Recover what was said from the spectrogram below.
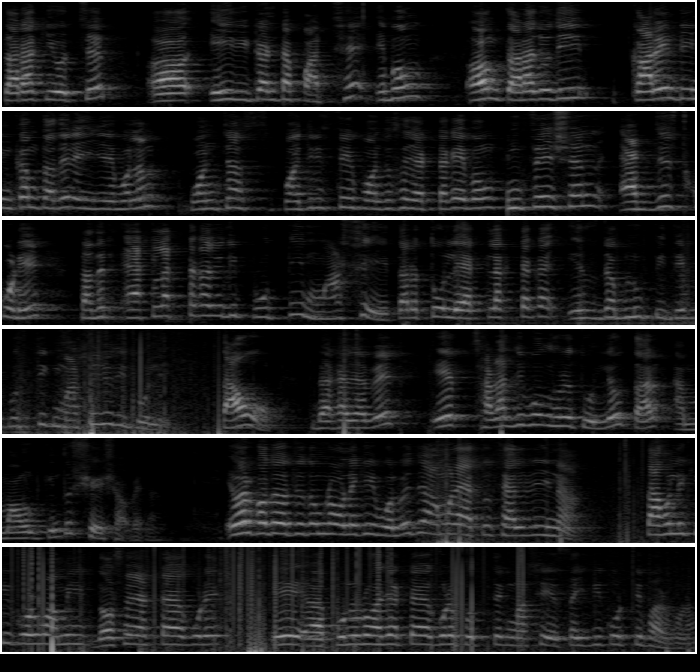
তারা কি হচ্ছে এই রিটার্নটা পাচ্ছে এবং তারা যদি কারেন্ট ইনকাম তাদের এই যে বললাম পঞ্চাশ, পঁয়ত্রিশ থেকে পঞ্চাশ হাজার টাকা এবং ইনফ্লেশন অ্যাডজাস্ট করে তাদের এক লাখ টাকা যদি প্রতি মাসে তারা তোলে, এক লাখ টাকা এসডাব্লিউপিতে প্রত্যেক মাসে যদি তোলে, তাও দেখা যাবে এর সারা জীবন ধরে তুললেও তার অ্যামাউন্ট কিন্তু শেষ হবে না। এবার কথা হচ্ছে তোমরা অনেকেই বলবে যে আমার এত স্যালারি না, তাহলে কি করব আমি দশ হাজার টাকা করে, এ, পনেরো হাজার টাকা করে প্রত্যেক মাসে এসআইপি করতে পারব না।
